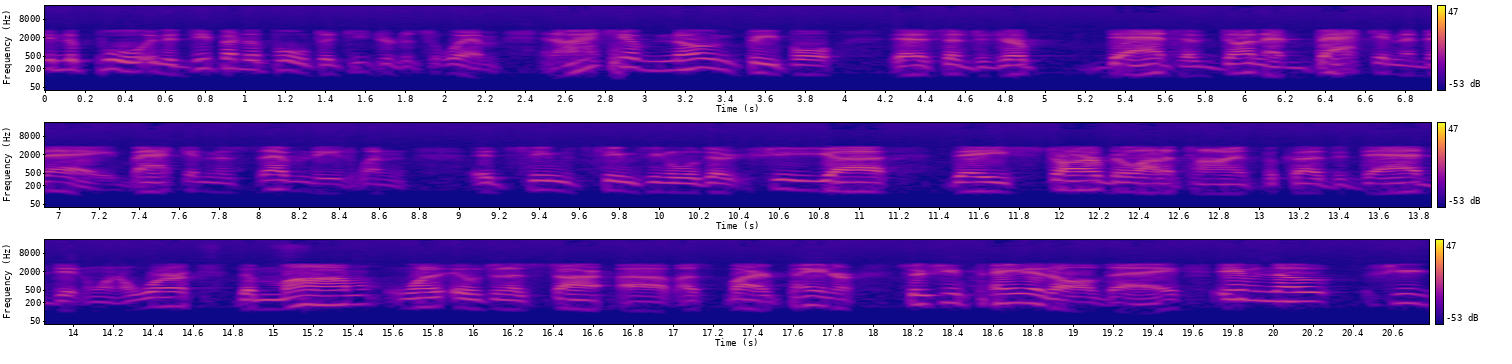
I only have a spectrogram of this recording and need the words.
in the pool in the deep end of the pool to teach her to swim. And I actually have known people that have said that their dads have done that back in the day, back in the '70s when it seems seems a little different. She uh, they starved a lot of times because the dad didn't want to work. The mom was, it was an astar, uh, aspired painter, so she painted all day, even though she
